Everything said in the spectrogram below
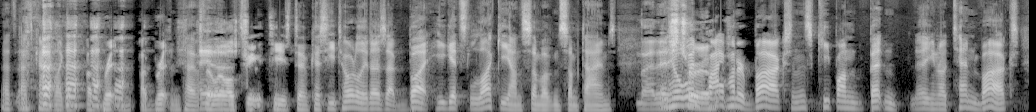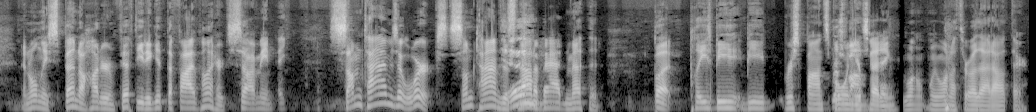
That's that's kind of like a, a Britain a Britain type Yeah, of little tease to him because he totally does that. But he gets lucky on some of them sometimes, That and is he'll win true. five hundred bucks and just keep on betting uh, you know ten bucks and only spend one hundred and fifty to get the five hundred. So I mean, sometimes it works. Sometimes it's Yeah. not a bad method. But please be be responsible, when you're betting. We want, we want to throw that out there.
